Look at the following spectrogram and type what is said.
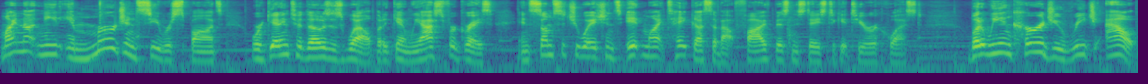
might not need emergency response, we're getting to those as well. But again, we ask for grace. In some situations, it might take us about five business days to get to your request. But we encourage you, reach out.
